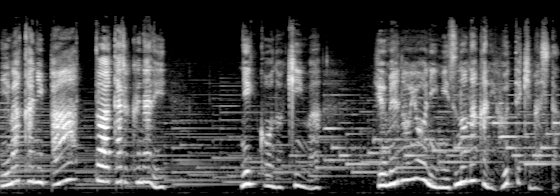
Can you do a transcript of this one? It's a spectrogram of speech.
にわかにパーッと明るくなり、日光の金は夢のように水の中に降ってきました。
